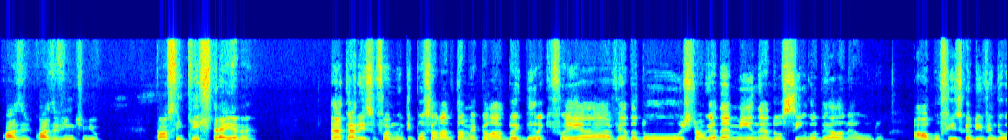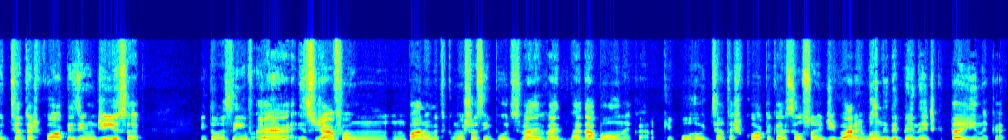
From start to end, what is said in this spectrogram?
quase, quase 20 mil. Então, assim, que estreia, né? É, cara, isso foi muito impulsionado também pela doideira que foi a venda do Stronger Than Me, né? Do single dela, né? O álbum físico ali vendeu 800 cópias em um dia, sabe? Então, assim, é, isso já foi um, um, parâmetro que mostrou assim, putz, vai, vai, vai dar bom, né, cara? Porque, porra, 800 cópias, cara, esse é o sonho de várias bandas independentes que tá aí, né, cara?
